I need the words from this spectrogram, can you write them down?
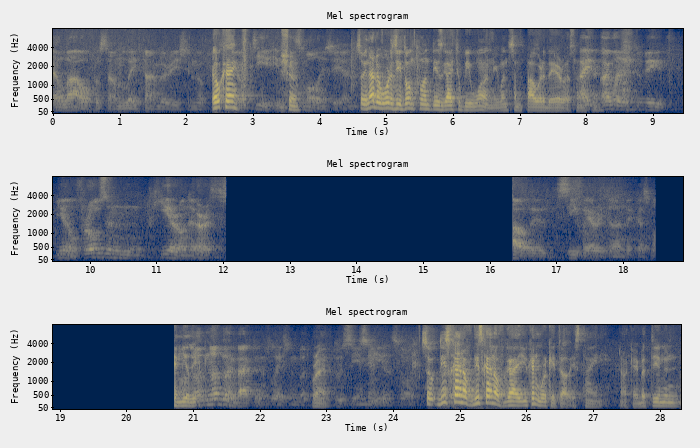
allow for some late time variation of Okay. In Sure. So in other words, you don't want this guy to be one. You want some power there or something. I want it to be, you know, frozen here on the Earth. How the sea variton, the cosmology. Chameleon. Not, not going back to inflation, but Right. to CMB and so on. So this kind of this kind of guy, you can work it out. It's tiny, okay. But then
